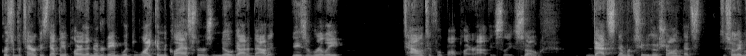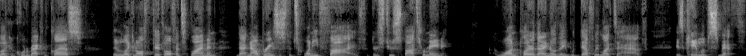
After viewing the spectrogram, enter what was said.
Christopher Terek is definitely a player that Notre Dame would like in the class. There's no doubt about it. He's a really talented football player, obviously. So that's number two, though, Sean. That's so they would like a quarterback in the class. They would like an off fifth offensive lineman. That now brings us to 25. There's two spots remaining. One player that I know they would definitely like to have is Caleb Smith,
